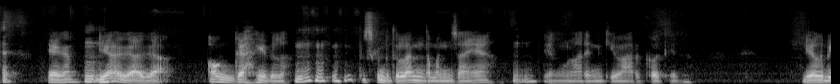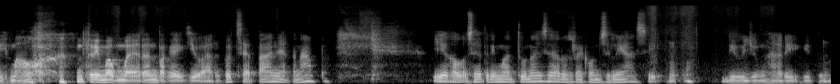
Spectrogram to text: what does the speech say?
ya kan? Dia agak-agak ogah gitu loh. Terus kebetulan teman saya yang ngeluarin QR code gitu. Dia lebih mau terima pembayaran pakai QR code. Saya tanya kenapa? Iya kalau saya terima tunai saya harus rekonsiliasi di ujung hari gitu.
